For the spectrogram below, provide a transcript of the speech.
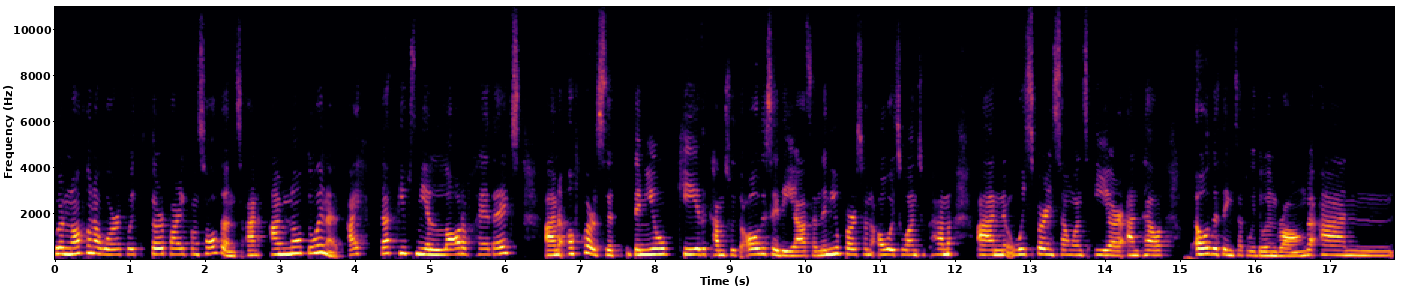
we're not going to work with third party consultants. And I'm not doing it. I that gives me a lot of headaches. And of course, the, the new kid comes with all these ideas, and the new person always wants to come and whisper in someone's ear and tell all the things that we're doing wrong. And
